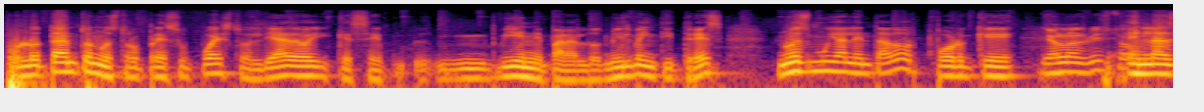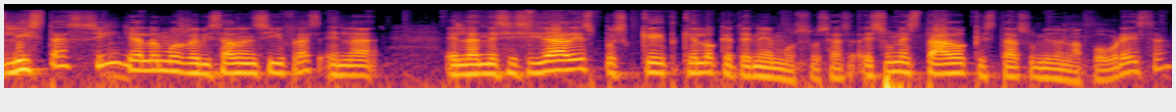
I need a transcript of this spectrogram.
Por lo tanto, nuestro presupuesto el día de hoy que se viene para el 2023 no es muy alentador porque ¿Ya lo has visto? en las listas, sí, ya lo hemos revisado en cifras, en la en las necesidades, pues ¿qué, qué es lo que tenemos? O sea, es un estado que está sumido en la pobreza,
